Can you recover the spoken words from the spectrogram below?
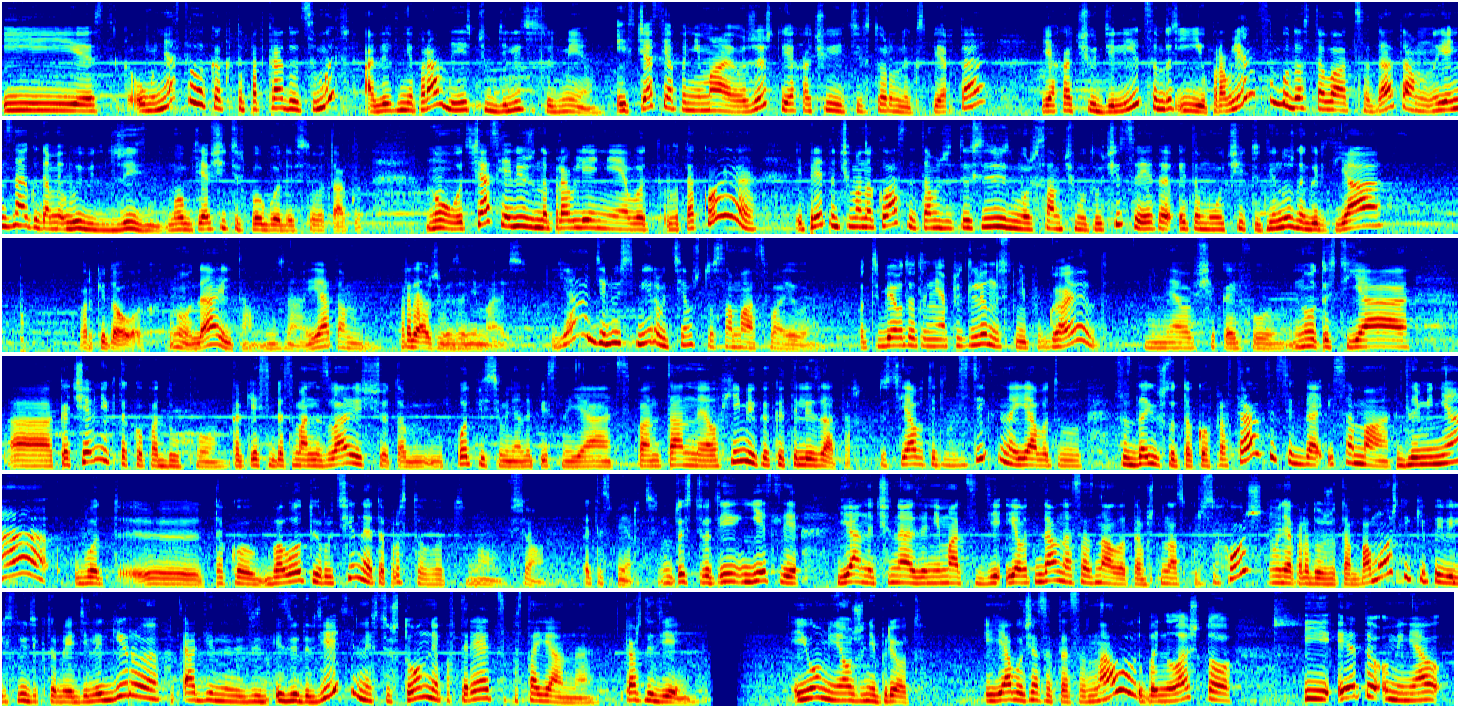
И у меня стало как-то подкрадываться мысль, а ведь мне правда есть чем делиться с людьми. И сейчас я понимаю уже, что я хочу идти в сторону эксперта, я хочу делиться, и управленцем буду оставаться, да, там, ну, я не знаю, куда меня выведет жизнь, может быть, я вообще через полгода все вот так вот. Но вот сейчас я вижу направление вот, вот такое, и при этом, чем оно классное, там же ты всю жизнь можешь сам чему-то учиться и это, этому учить. Тут не нужно говорить, я маркетолог, ну, да, или там, не знаю, я там продажами занимаюсь. Я делюсь миром тем, что сама осваиваю. А тебя вот эта неопределенность не пугает? Я вообще кайфую. Ну, то есть я э, кочевник такой по духу, как я себя сама называю еще, там в подписи у меня написано, я спонтанный алхимик и катализатор. То есть я вот действительно, я вот создаю что-то такое в пространстве всегда и сама. Для меня вот э, такое болото и рутина, это просто вот, ну, все, это смерть. Ну, то есть вот если я начинаю заниматься, я вот недавно осознала там, что у нас курсохож, у меня, правда, уже там помощники появились, люди, которым я делегирую. Один из, из видов деятельности, что он мне повторяется постоянно, каждый день. И он меня уже не прет. И я вот сейчас это осознала и поняла, что и это у меня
